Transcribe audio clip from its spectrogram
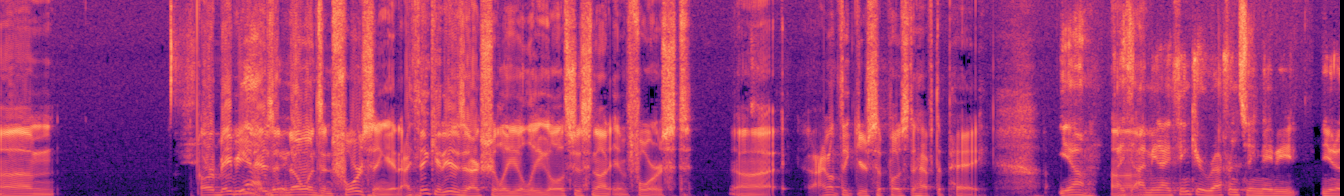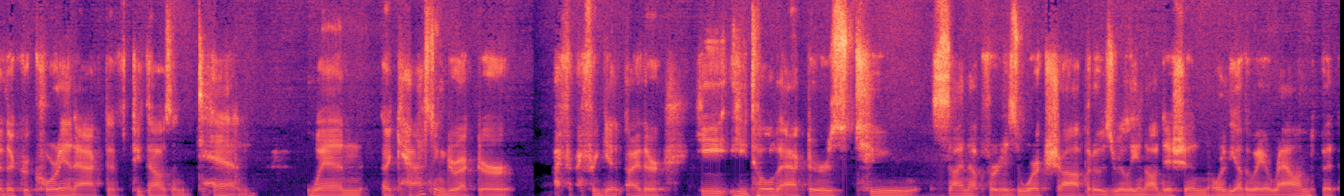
Um, or maybe Yeah, it is, and no one's enforcing it. I think it is actually illegal. It's just not enforced. Uh, I don't think you're supposed to have to pay. Yeah. I, th- I mean, I think you're referencing maybe, you know, the Krekorian Act of 2010 when a casting director, I, f- I forget either, he, he told actors to sign up for his workshop, but it was really an audition or the other way around. But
